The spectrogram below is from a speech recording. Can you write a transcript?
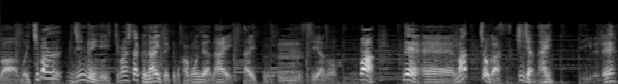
は、もう一番人類で一番したくないと言っても過言ではないタイプうんですし、あの、まあ、ね、えー、マッチョが好きじゃないっていうね、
